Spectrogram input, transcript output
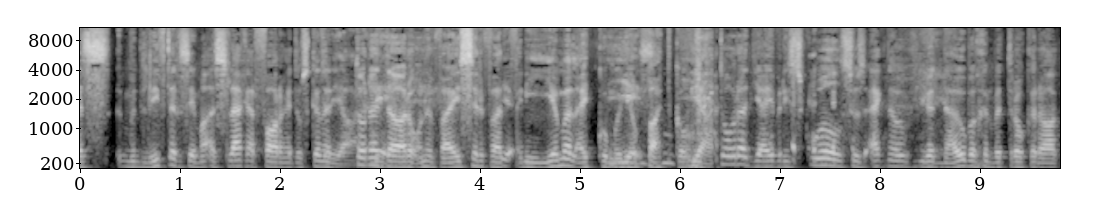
is met liefde gesê maar 'n sleg ervaring uit ons kinderjare. Totdat nee. daar 'n onderwyser wat ja. in die hemel uitkom en yes. jou pad kom. Ja, totdat jy by die skool soos ek nou jy weet nou begin betrokke raak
